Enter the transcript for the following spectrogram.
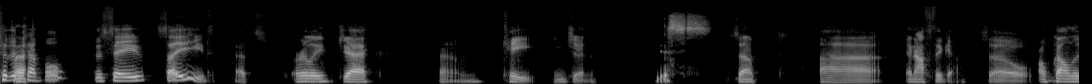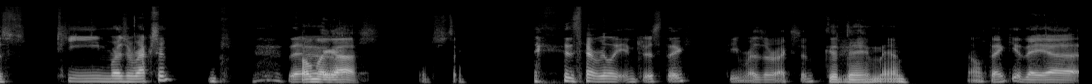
to the Uh. temple to save Sayid. That's Hurley, Jack, um, Kate, and Jin. Yes. So uh and off they go. So I'm calling this team resurrection. Oh my gosh. Interesting. Is that really interesting? Team resurrection. Good name, man. Oh, thank you. They uh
